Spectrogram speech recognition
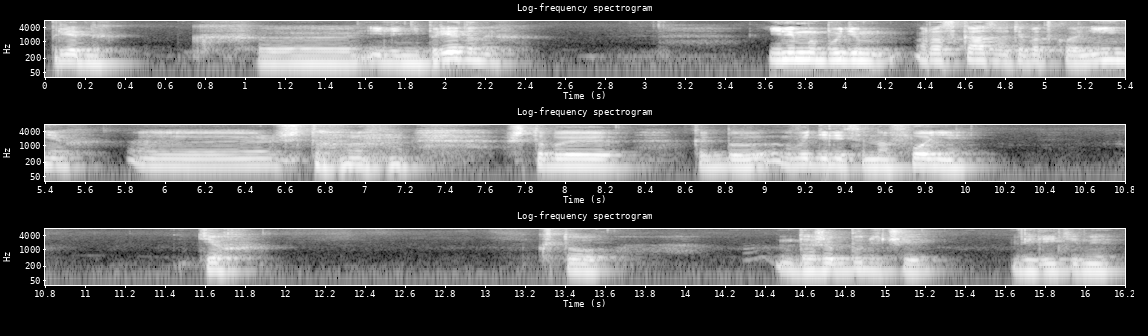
преданных или непреданных, Или мы будем рассказывать об отклонениях, э, что, чтобы как бы выделиться на фоне тех, кто даже будучи великими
